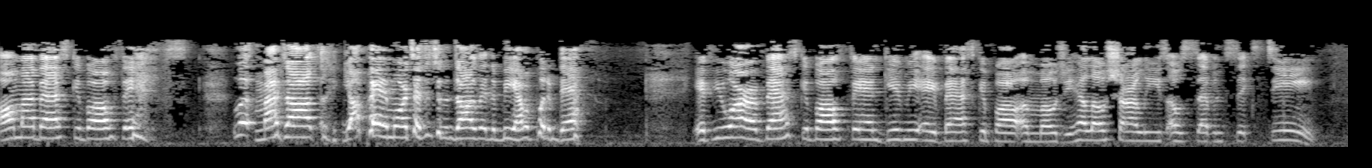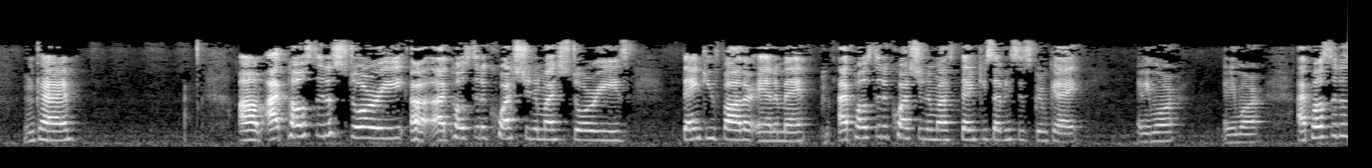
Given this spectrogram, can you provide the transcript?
All my basketball fans. Look, my dog, y'all paying more attention to the dog than to me. I'm going to put him down. If you are a basketball fan, give me a basketball emoji. Hello, Charlize0716. Okay. Um, I posted a story. Uh, I posted a question in my stories. Thank you, Father Anime. I posted a question in my thank you, 76 Grim K. Anymore? Anymore? I posted a,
